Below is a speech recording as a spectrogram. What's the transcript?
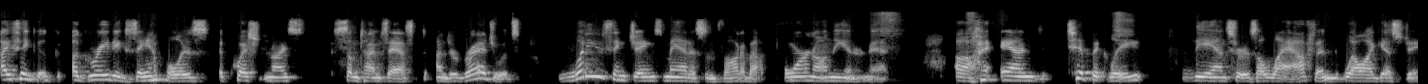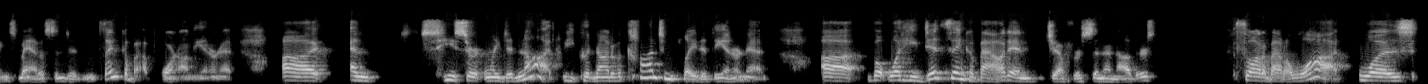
I think a, a great example is a question I sometimes ask undergraduates. What do you think James Madison thought about porn on the internet? Uh, and typically, the answer is a laugh. And well, I guess James Madison didn't think about porn on the internet. Uh, and he certainly did not. He could not have contemplated the internet. Uh, but what he did think about, and Jefferson and others thought about a lot, was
